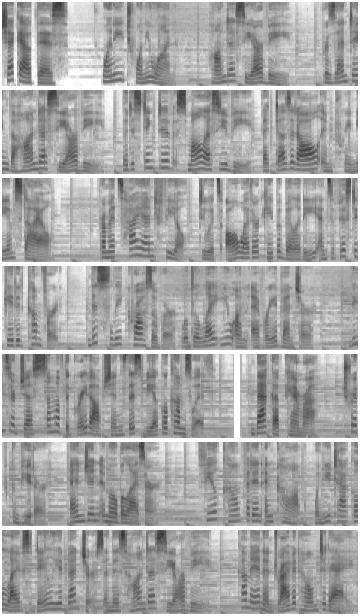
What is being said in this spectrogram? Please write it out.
Check out this 2021 Honda CRV. Presenting the Honda CRV, the distinctive small SUV that does it all in premium style. From its high-end feel to its all-weather capability and sophisticated comfort, this sleek crossover will delight you on every adventure. These are just some of the great options this vehicle comes with. Backup camera, trip computer, engine immobilizer. Feel confident and calm when you tackle life's daily adventures in this Honda CRV. Come in and drive it home today.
